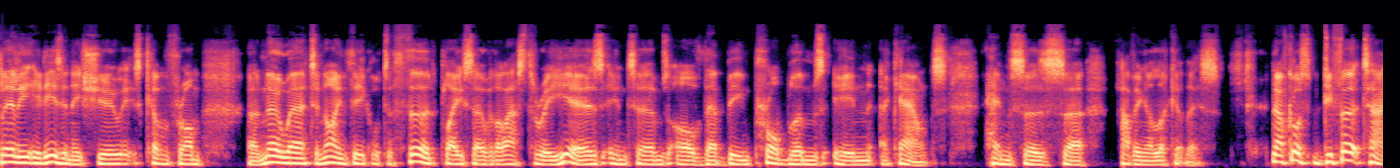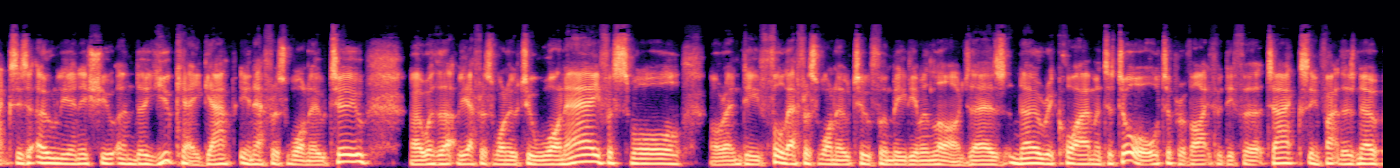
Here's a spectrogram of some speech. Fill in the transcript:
Clearly, it is an issue. It's come from uh, nowhere to ninth equal to third place over the last three years in terms of there being problems in accounts. Hence, as uh, having a look at this. Now, of course, deferred tax is only an issue under UK GAAP in FRS 102, uh, whether that be FRS 102 1A for small or indeed full FRS 102 for medium and large. There's no requirement at all to provide for deferred tax. In fact, there's no,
